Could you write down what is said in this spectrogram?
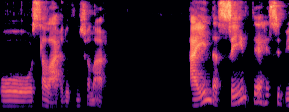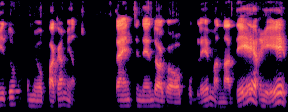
o salário do funcionário ainda sem ter recebido o meu pagamento. Está entendendo agora o problema? Na DRE,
